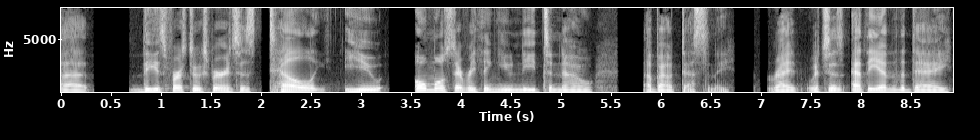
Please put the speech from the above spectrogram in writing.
uh, these first two experiences tell you almost everything you need to know about Destiny, right? Which is at the end of the day,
